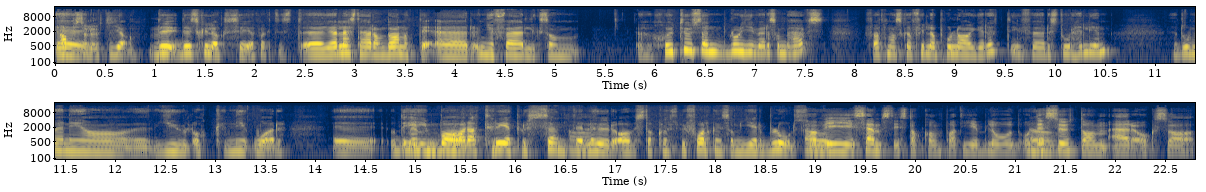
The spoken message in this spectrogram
Absolut. Eh, ja, det, det skulle jag också säga faktiskt. Eh, jag läste häromdagen att det är ungefär liksom eh, 7000 blodgivare som behövs för att man ska fylla på lagret inför storhelgen. Då menar jag eh, jul och nyår. Eh, och det är ju Men bara vad- 3 procent Ja. eller hur av Stockholms befolkning som ger blod. Så, Ja, vi är sämst i Stockholm på att ge blod och Ja. dessutom är det också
